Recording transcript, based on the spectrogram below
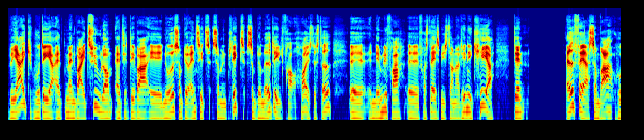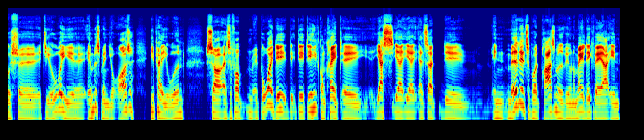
vil jeg ikke vurdere, at man var i tvivl om, at det var øh, noget, som blev anset som en pligt, som blev meddelt fra højeste sted, øh, nemlig fra, øh, fra statsministeren. Og det indikerer den adfærd, som var hos øh, de øvrige øh, embedsmænd jo også i perioden. Så altså for at øh, bruge i det, det, det, det er helt konkret. Øh, jeg, jeg, jeg, altså, det, en meddelelse på et pressemøde vil jo normalt ikke være en,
